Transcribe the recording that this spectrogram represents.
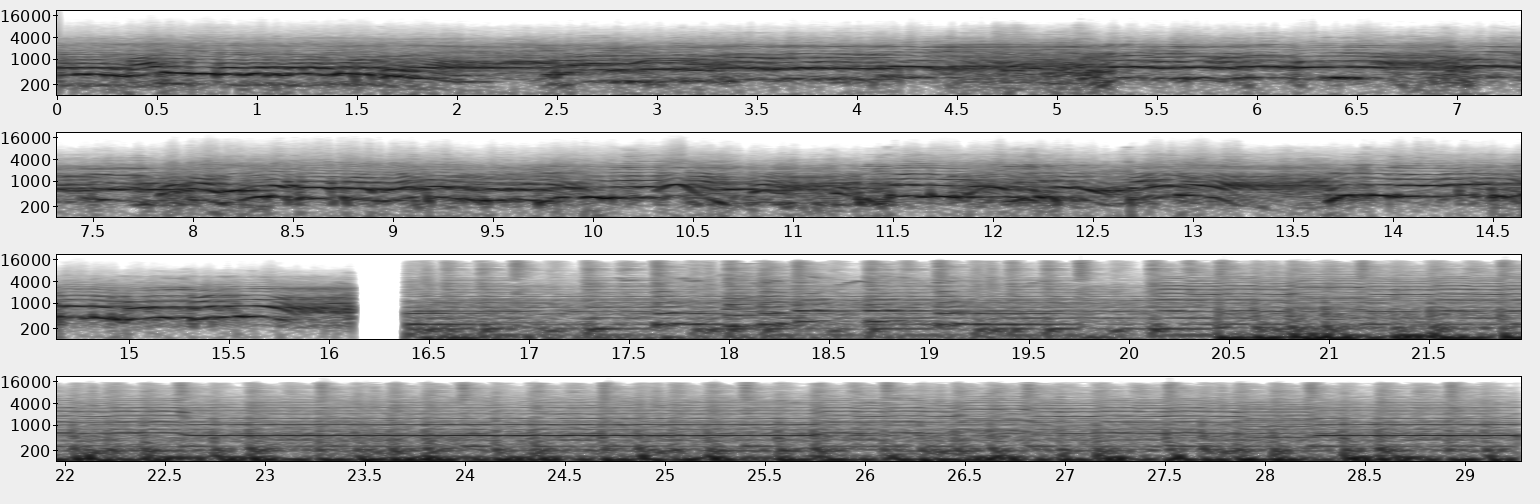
நேரத்தில் மாடு வீரர்கள் இருந்தாலும்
